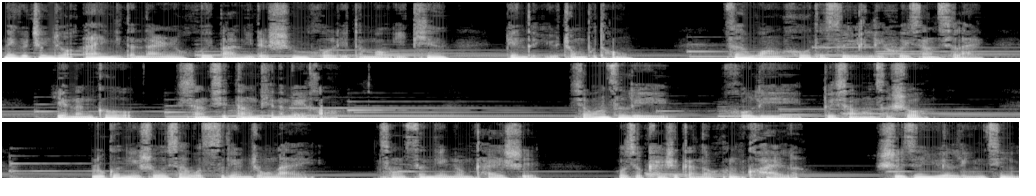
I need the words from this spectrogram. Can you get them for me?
那个真正爱你的男人会把你的生活里的某一天变得与众不同，在往后的岁月里回想起来，也能够想起当天的美好。小王子里，狐狸对小王子说：“如果你说下午四点钟来，从三点钟开始，我就开始感到很快乐。时间越临近，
